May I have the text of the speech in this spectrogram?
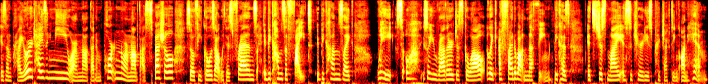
isn't prioritizing me or I'm not that important or I'm not that special. So if he goes out with his friends, it becomes a fight. It becomes like, wait, so so you rather just go out? Like I fight about nothing because it's just my insecurities projecting on him.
